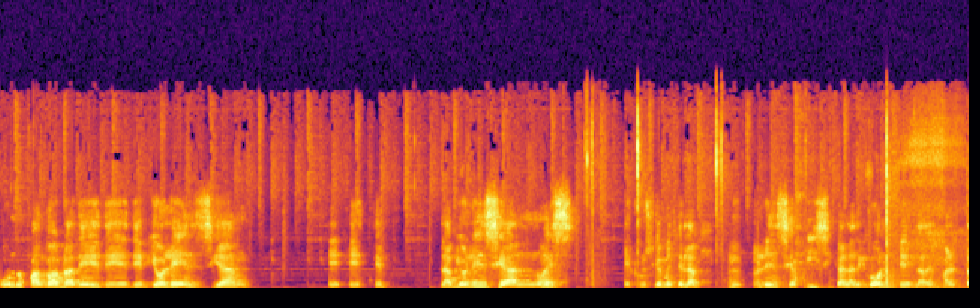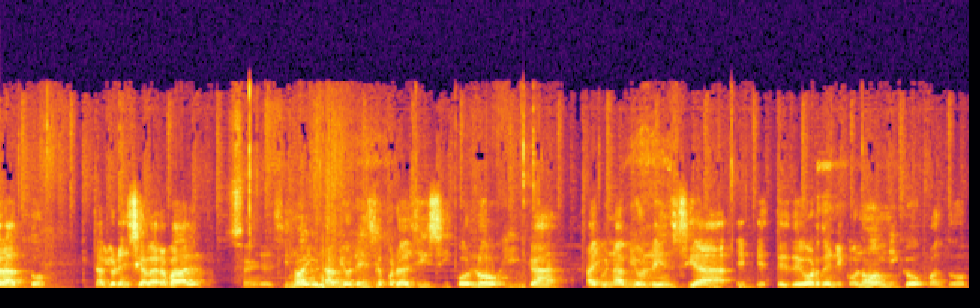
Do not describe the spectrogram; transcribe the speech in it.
uno cuando habla de, de- de violencia, eh, este, la violencia no es exclusivamente la violencia física, la del golpe, la del maltrato, la violencia verbal, Sí. eh, sino hay una violencia por allí psicológica, hay una violencia este, de orden económico, cuando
